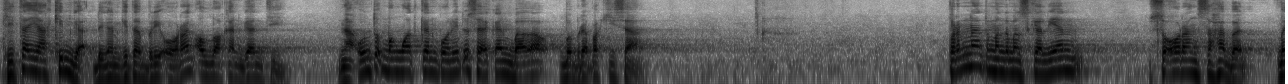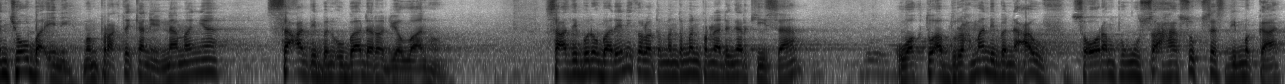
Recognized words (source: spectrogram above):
Kita yakin enggak dengan kita beri orang Allah akan ganti. Nah untuk menguatkan poin itu saya akan bawa beberapa kisah. Pernah teman-teman sekalian seorang sahabat mencoba ini, mempraktikkan ini. Namanya Sa'ad ibn Ubadah radhiyallahu anhu. Saat Ibnu Ubadah ini kalau teman-teman pernah dengar kisah, waktu Abdurrahman ibn Auf, seorang pengusaha sukses di Mekah,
